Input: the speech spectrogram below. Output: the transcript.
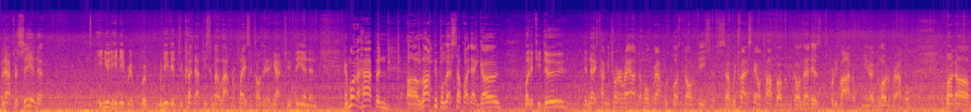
But after seeing it, he knew that he needed we needed to cut that piece of metal out and replace it because it had gotten too thin. And and what happened, a lot of people let stuff like that go, but if you do, the next time you turn around, the whole grapple's busted all to pieces. So we try to stay on top of it because that is pretty vital, you know, the loader grapple. But um,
